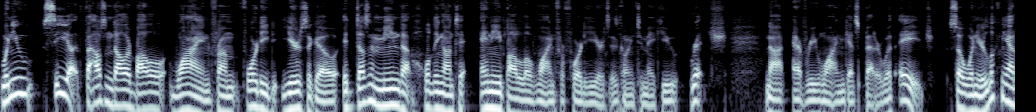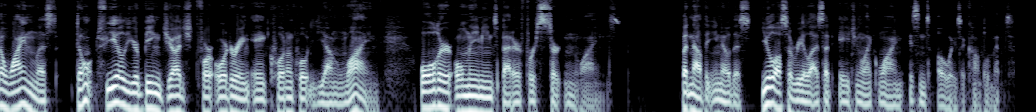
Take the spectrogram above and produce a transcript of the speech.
When you see a $1,000 bottle of wine from 40 years ago, it doesn't mean that holding onto any bottle of wine for 40 years is going to make you rich. Not every wine gets better with age. So when you're looking at a wine list, don't feel you're being judged for ordering a quote unquote young wine. Older only means better for certain wines. But now that you know this, you'll also realize that aging like wine isn't always a compliment.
